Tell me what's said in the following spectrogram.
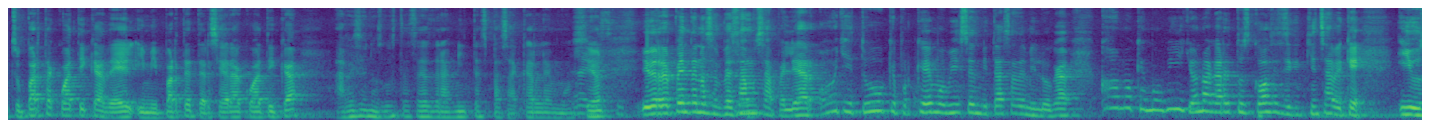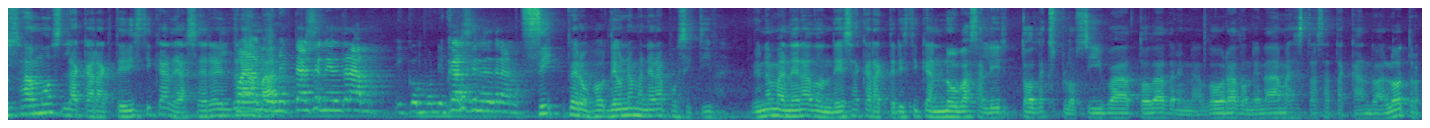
su parte acuática de él y mi parte terciaria acuática, a veces nos gusta hacer dramitas para sacar la emoción. Ay, sí, sí. Y de repente nos empezamos a pelear. Oye, tú, que por qué moviste mi taza de mi lugar? ¿Cómo que moví? Yo no agarré tus cosas y que quién sabe qué. Y usamos la característica de hacer el para drama. conectarse en el drama y comunicarse en el drama. Sí, pero de una manera positiva. De una manera donde esa característica no va a salir toda explosiva, toda drenadora, donde nada más estás atacando al otro.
